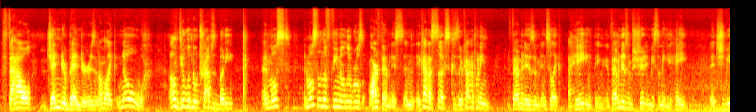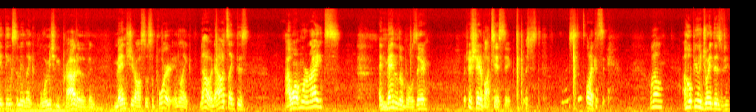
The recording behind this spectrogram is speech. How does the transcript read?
foul gender benders, and I'm like, no, I don't deal with no traps, buddy. And most and most of the female liberals are feminists, and it kind of sucks because they're kind of putting feminism into like a hating thing. And feminism shouldn't be something you hate. It should be a thing something like women should be proud of, and men should also support. And like, no, now it's like this. I want more rights, and men liberals they're they're just straight up autistic. That's just that's, that's all I can say. Well, I hope you enjoyed this. Vi-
